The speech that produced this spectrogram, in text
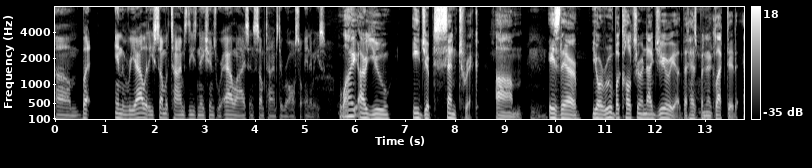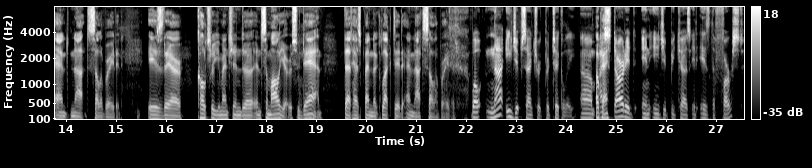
Um, but in reality, sometimes these nations were allies, and sometimes they were also enemies. Why are you Egypt centric? Um, Mm-hmm. Is there Yoruba culture in Nigeria that has been neglected and not celebrated? Is there culture you mentioned uh, in Somalia or Sudan Mm-hmm. that has been neglected and not celebrated? Well, not Egypt centric particularly. Um, I started in Egypt because it is the first.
